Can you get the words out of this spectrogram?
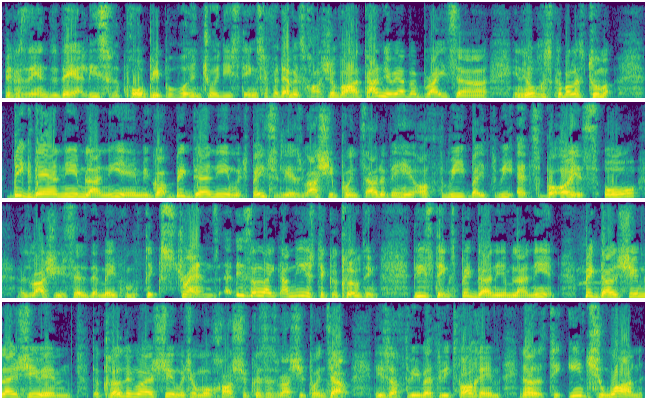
because at the end of the day, at least the poor people will enjoy these things. So for them it's chashuv. Tanya, we have a brisa in Hilchus Kabbalah's Tuma. Big dayanim laniyim. You got big dayanim, which basically, as Rashi points out over here, are three by three etz ba'ois. Or, as Rashi says, they're made from thick strands. These are like aniya sticker clothing. These things, big dayanim laniyim. Big dayanim the clothing of Hashim, which are more chashuv, because as Rashi points out, these are three by three tvachim. In other words, to each one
